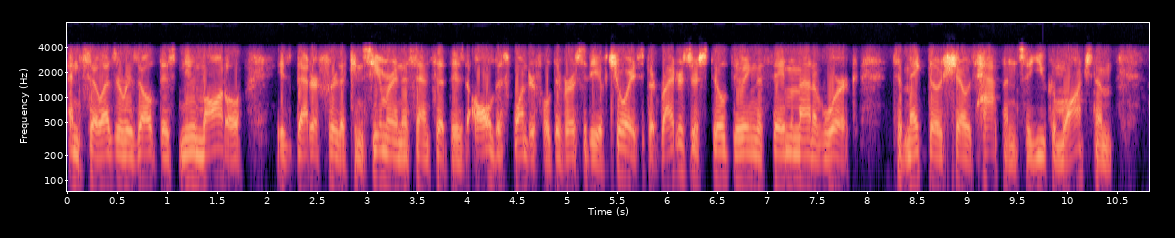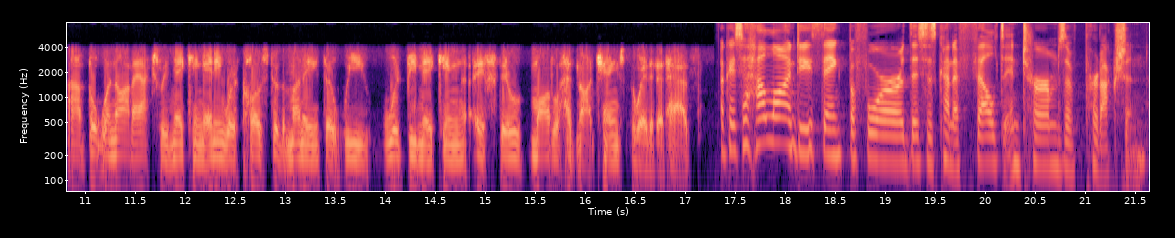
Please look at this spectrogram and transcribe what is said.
And so as a result, this new model is better for the consumer in the sense that there's all this wonderful diversity of choice, but writers are still doing the same amount of work to make those shows happen so you can watch them, uh, but we're not actually making anywhere close to the money that we would be making if the model had not changed the way that it has. Okay, so how long do you think before this is kind of felt in terms of production?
